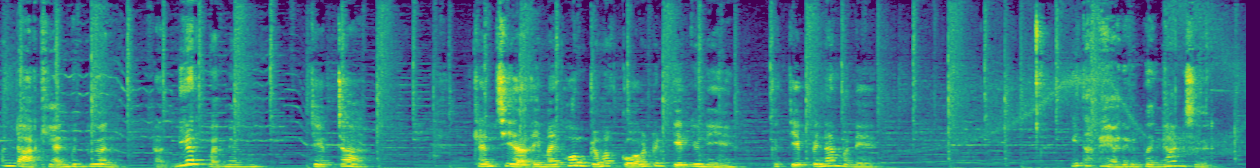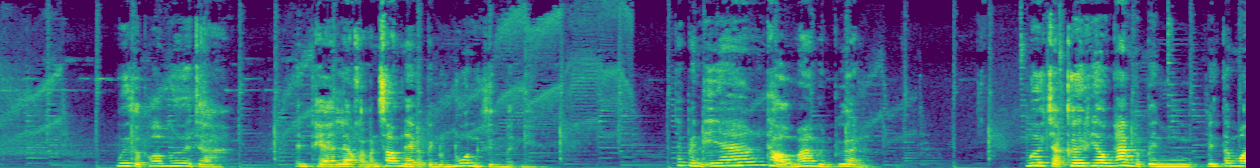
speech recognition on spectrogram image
มันดาดแขนเพื่อนๆดาดเดียดแบบนึงเจ็บจ้า แขนเฉียไอ้ไม้พ่มกับมะกอมันเป็นเกล็ดอยู่นี่ก็เจ็บเป็นน้ำบัดนี้นี่ตาแผลเลยเพื่อนงานเสือมือกับพ่อมือจ้าเป็นแผลแล้วค่ะมันซ่อมแนกับเป็นนุ่นๆขึ้นแบบนี้จะเป็นอีหยังเถามากเพื่อนๆมือจากเคยเที่ยวงานก็เป็นเป็นตะมอ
